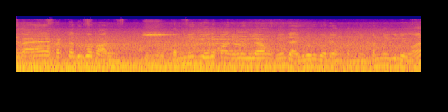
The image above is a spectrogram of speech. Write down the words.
पहले का है कट्टा दूगा पार हूँ पन्नी की हो तो पाँच किलो की लाया हूँ ढाई किलो की दो लिया हूँ पन्नी पन्नी की ले गए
